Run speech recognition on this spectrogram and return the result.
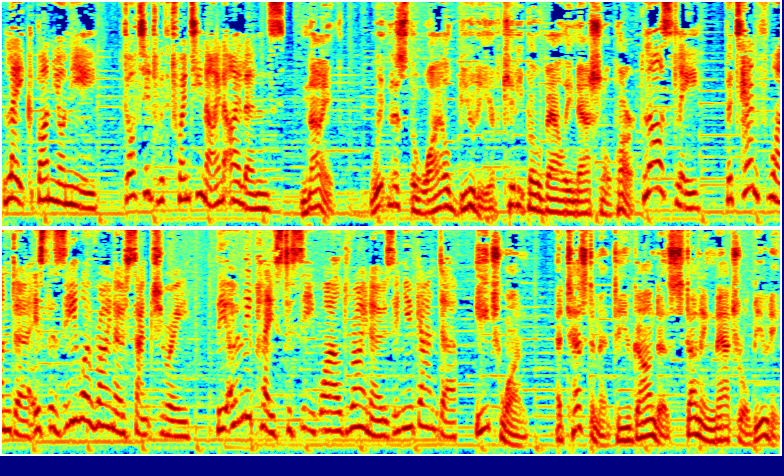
Lake Bunyonyi, dotted with 29 islands. Ninth, witness the wild beauty of Kidepo Valley National Park. Lastly, the tenth wonder is the Ziwa Rhino Sanctuary, the only place to see wild rhinos in Uganda. Each one, a testament to Uganda's stunning natural beauty.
